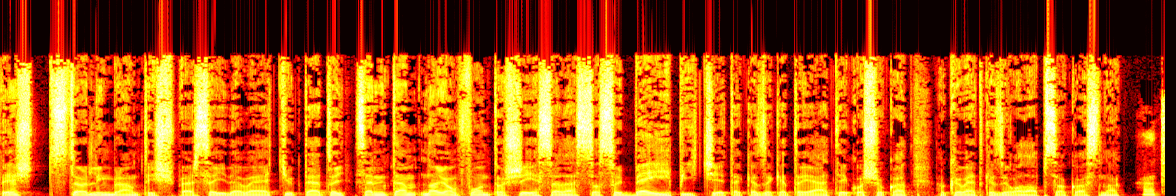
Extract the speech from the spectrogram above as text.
és Sterling Brown-t is persze ide vehetjük. Tehát, hogy szerintem nagyon fontos része lesz az, hogy beépítsétek ezeket a játékosokat a következő alapszakasznak. Hát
